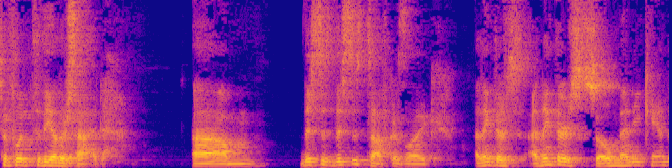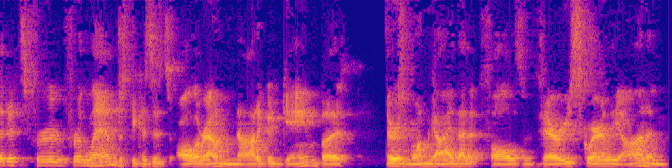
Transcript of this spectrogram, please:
To flip to the other side, um, this is this is tough because like I think there's I think there's so many candidates for for Lamb just because it's all around not a good game, but there's one guy that it falls very squarely on, and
